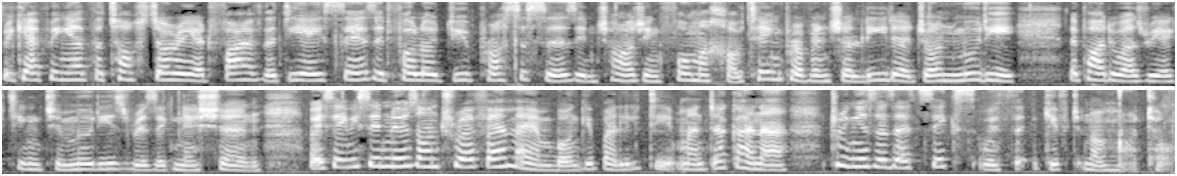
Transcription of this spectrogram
Recapping at the top story at 5, the DA says it followed due processes in charging former Gauteng provincial leader John Moodey. The party was reacting to Moodey's resignation. By SABC News on Tru FM, I am Bongi Paliti Mantakana. True News is at 6 with gift in een hartong.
